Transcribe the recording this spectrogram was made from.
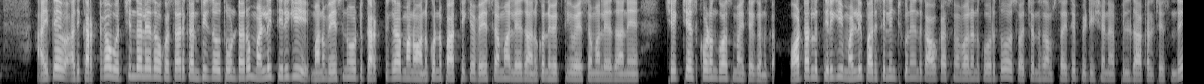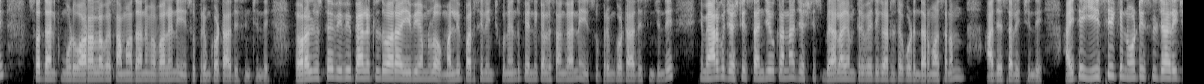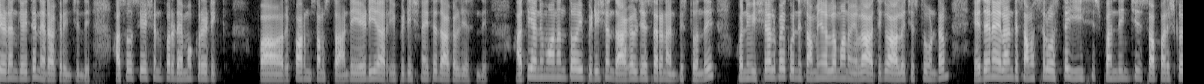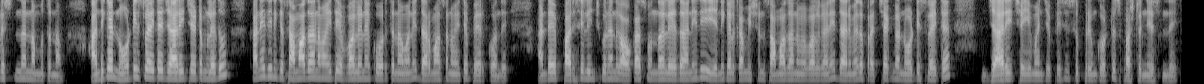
అయితే అది కరెక్ట్గా వచ్చిందా లేదా ఒకసారి కన్ఫ్యూజ్ అవుతూ ఉంటారు. మళ్ళీ తిరిగి మనం వేసిన ఓటు కరెక్ట్గా మనం అనుకున్న పార్టీకే వేసామా లేదా అనుకున్న వ్యక్తికి వేసామా లేదా అనే చెక్ చేసుకోవడం కోసం అయితే కనుక ఓటర్లు తిరిగి మళ్ళీ పరిశీలించుకునేందుకు అవకాశం ఇవ్వాలని కోరుతూ స్వచ్ఛంద సంస్థ అయితే పిటిషన్ అప్పీల్ దాఖలు చేసింది. సో దానికి మూడు వారాల్లోగా సమాధానం ఇవ్వాలని సుప్రీంకోర్టు ఆదేశించింది. వివరాలు చూస్తే వివి ప్యాలెట్ల ద్వారా ఈవీఎంలో మళ్ళీ పరిశీలించుకునేందుకు ఎన్నికల సంఘాన్ని సుప్రీంకోర్టు ఆదేశించింది. ఈ మేరకు జస్టిస్ సంజీవ్ ఖన్నా జస్టిస్ బేలాయం త్రివేది గారులతో కూడిన ధర్మాసనం ఆదేశాలు ఇచ్చింది. అయితే ఈసీకి నోటీసులు జారీ చేయడానికి అయితే నిరాకరించింది. అసోసియేషన్ ఫర్ డెమోక్రటిక్ రిఫార్మ్ సంస్థ అంటే ఏడీఆర్ ఈ పిటిషన్ అయితే దాఖలు చేసింది. అతి అనుమానంతో ఈ పిటిషన్ దాఖలు చేశారని అనిపిస్తుంది. కొన్ని విషయాలపై కొన్ని సమయాల్లో మనం ఇలా అతిగా ఆలోచిస్తూ ఉంటాం? ఏదైనా ఇలాంటి సమస్యలు వస్తే ఈసీ స్పందించి స- పరిష్కరిస్తుందని నమ్ముతున్నాం. అందుకే నోటీసులు అయితే జారీ చేయటం లేదు. కానీ దీనికి సమాధానం అయితే ఇవ్వాలనే కోరుతున్నామని ధర్మాసనం అయితే పేర్కొంది. అంటే పరిశీలించుకునేందుకు అవకాశం ఉందా లేదా అనేది ఎన్నికల కమిషన్ సమాధానం ఇవ్వాలి కానీ దాని మీద ప్రత్యేకంగా నోటీసులు అయితే జారీ చేయమని చెప్పేసి సుప్రీంకోర్టు స్పష్టం చేసింది.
